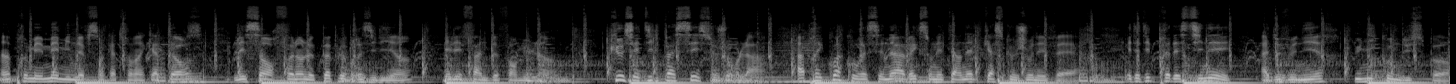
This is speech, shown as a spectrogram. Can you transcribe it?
un 1er mai 1994, laissant orphelin le peuple brésilien et les fans de Formule 1. Que s'est-il passé ce jour-là? Après quoi courait Senna avec son éternel casque jaune et vert? Était-il prédestiné à devenir une icône du sport?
